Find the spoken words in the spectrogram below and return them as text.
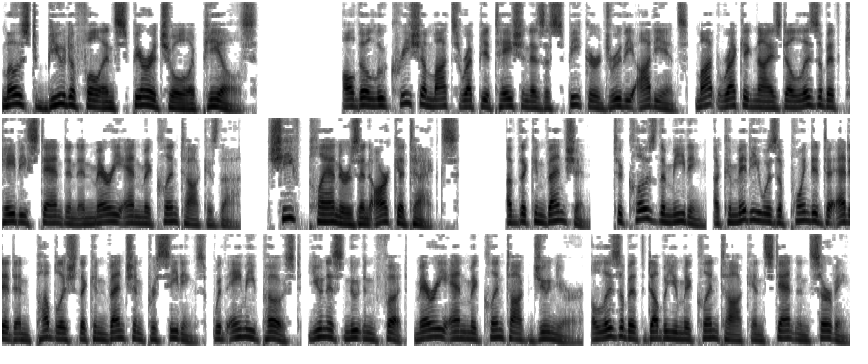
most beautiful and spiritual appeals. Although Lucretia Mott's reputation as a speaker drew the audience, Mott recognized Elizabeth Cady Stanton and Mary Ann McClintock as the chief planners and architects of the convention. To close the meeting, a committee was appointed to edit and publish the convention proceedings, with Amy Post, Eunice Newton Foote, Mary Ann McClintock Jr., Elizabeth W. McClintock and Stanton serving.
